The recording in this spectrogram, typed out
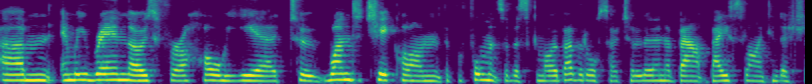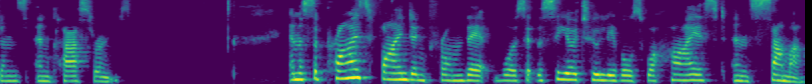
Um, and we ran those for a whole year to one to check on the performance of the Skimobo, but also to learn about baseline conditions in classrooms. And a surprise finding from that was that the CO2 levels were highest in summer.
